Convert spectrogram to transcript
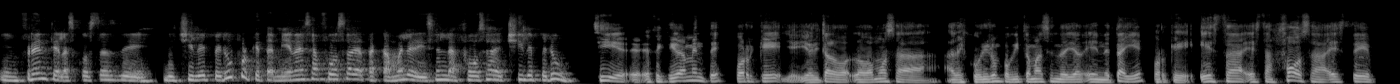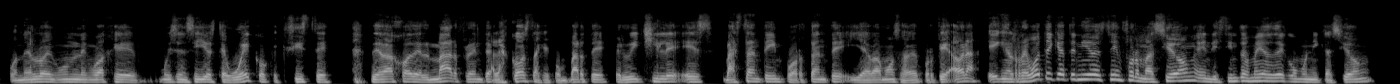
Enfrente a las costas de, Chile y Perú, porque también a esa fosa de Atacama le dicen la fosa de Chile-Perú. Sí, e, efectivamente, porque, y ahorita lo, vamos a, descubrir un poquito más en, en, detalle, porque esta, esta fosa, este, ponerlo en un lenguaje muy sencillo, este hueco que existe debajo del mar frente a las costas que comparte Perú y Chile es bastante importante y ya vamos a ver por qué. Ahora, en el rebote que ha tenido esta información en distintos medios de comunicación,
